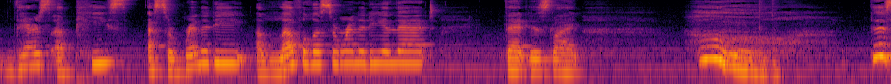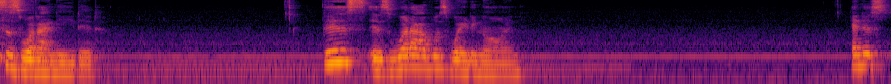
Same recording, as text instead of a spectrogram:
There's a peace, a serenity, a level of serenity in that that is like, oh, this is what I needed. This is what I was waiting on. And it's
